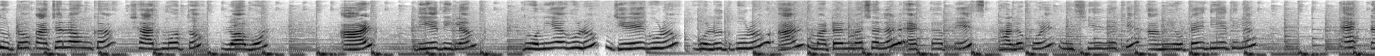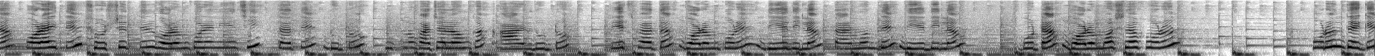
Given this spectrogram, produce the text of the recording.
দুটো কাঁচা লঙ্কা, স্বাদ মতো লবণ আর দিয়ে দিলাম ধনিয়া গুঁড়ো, জিরে গুঁড়ো, হলুদ গুঁড়ো আর মাটন মশলার একটা পেস্ট ভালো করে মিশিয়ে রেখে আমি ওটাই দিয়ে দিলাম। একটা কড়াইতে সর্ষের তেল গরম করে নিয়েছি, তাতে দুটো শুকনো কাঁচা লঙ্কা আর দুটো তেজপাতা গরম করে দিয়ে দিলাম। তার মধ্যে দিয়ে দিলাম গোটা গরম মশলা ফোড়ন। ফোড়ন থেকে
